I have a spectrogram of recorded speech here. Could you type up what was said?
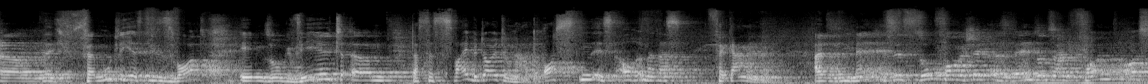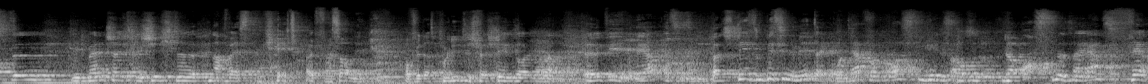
äh, ich, vermutlich ist dieses Wort eben so gewählt, äh, dass das zwei Bedeutungen hat. Osten ist auch immer das Vergangene. Also es ist so vorgestellt, als wenn sozusagen von Osten die Menschheitsgeschichte nach Westen geht. Ich weiß auch nicht, ob wir das politisch verstehen sollten, aber irgendwie, ja, es, das steht so ein bisschen im Hintergrund. Ja, von Osten geht es auch so. Der Osten ist ja ganz fern.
